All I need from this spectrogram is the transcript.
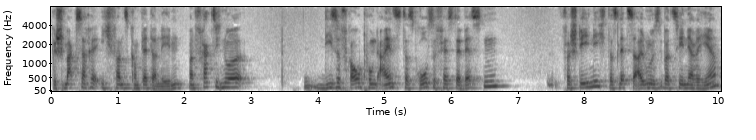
Geschmackssache, ich fand es komplett daneben. Man fragt sich nur, diese Frau, Punkt 1, das große Fest der Besten, verstehe ich nicht. Das letzte Album ist über zehn Jahre her.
